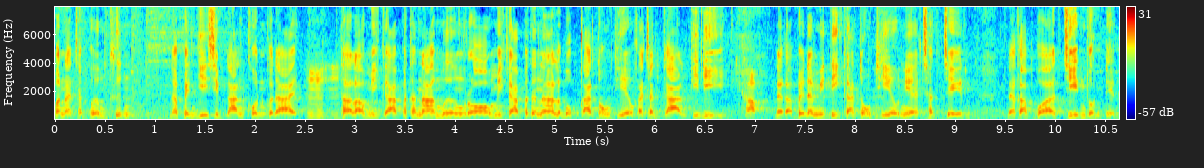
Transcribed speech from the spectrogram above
มันอาจจะเพิ่มขึ้นนะเป็น 20 ล้านคนก็ได้อืมอืมถ้าเรามีการพัฒนาเมืองรอง มีการพัฒนาระบบการท่องเที่ยวการจัดการที่ดีครับนะครับเพราะฉะนั้นมิติการท่องเที่ยวเนี่ยชัดเจนนะครับว่าจีนโดดเด่น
